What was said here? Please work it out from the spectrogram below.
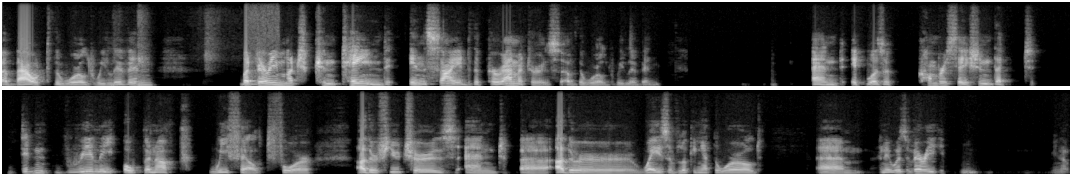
about the world we live in, but very much contained inside the parameters of the world we live in. And it was a conversation that didn't really open up, we felt, for other futures and uh, other ways of looking at the world. Um, and it was a very, you know,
